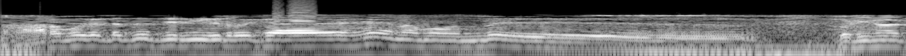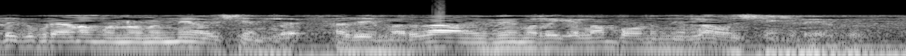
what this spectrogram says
ஆரம்ப கட்டத்தை தெரிஞ்சுக்கிறதுக்காக நம்ம வந்து வெளிநாட்டுக்கு பிரயாணம் பண்ணணும்னே அவசியம் இல்லை. அதே மாதிரிதான் இமயமலைக்கெல்லாம் போகணும்னு எல்லாம் அவசியம் கிடையாது.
